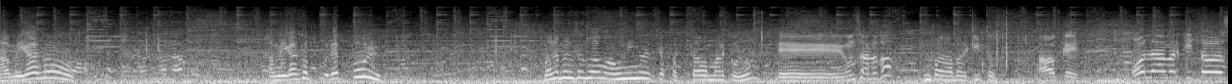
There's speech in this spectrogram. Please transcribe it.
Amigazo. Amigazo de pool. Mándame un saludo a un niño discapacitado, Marcos, ¿no? Eh, ¿Un saludo? Un para Marquitos. Ah, ok. Hola Marquitos,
